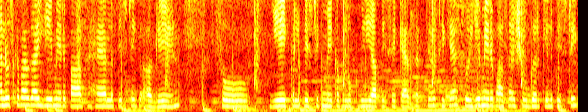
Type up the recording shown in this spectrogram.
एंड उसके बाद गाई ये मेरे पास है लिपस्टिक अगेन सो so, ये एक लिपस्टिक मेकअप लुक भी आप इसे कह सकते हो ठीक है? सो so, ये मेरे पास है शुगर की लिपस्टिक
